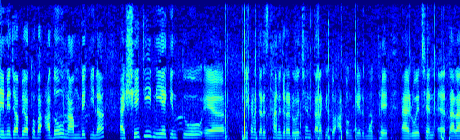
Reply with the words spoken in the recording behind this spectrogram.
নেমে যাবে অথবা আদৌ নামবে কিনা সেটি নিয়ে কিন্তু এখানে যারা স্থানীয় যারা রয়েছেন তারা কিন্তু আতঙ্কের মধ্যে রয়েছেন। তারা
